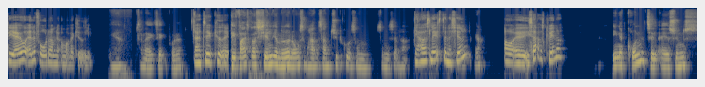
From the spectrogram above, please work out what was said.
det er jo alle fordommene om at være kedelig. Ja, sådan har jeg ikke tænkt på det. Ja, det er jeg ked af. Det er faktisk også sjældent, jeg møder nogen, som har den samme typekode, som, som jeg selv har. Jeg har også læst den er sjældent. Ja. Og øh, især hos kvinder. En af grundene til, at jeg synes,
